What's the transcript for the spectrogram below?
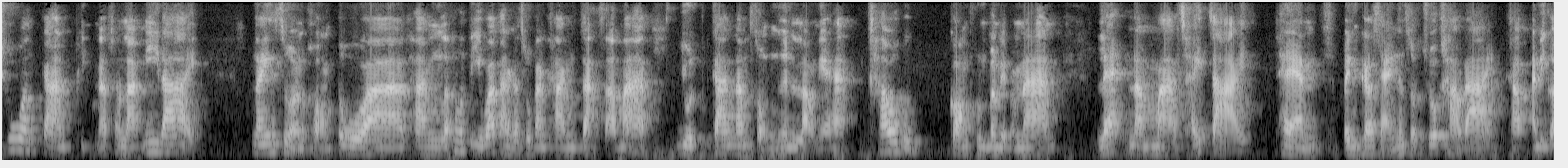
ช่วงการผิดนัดชำระหนี้ได้ ในส่วนของตัวทางรัฐมนตรีว่าการกระทรวงการคลังจะสามารถหยุดการนำส่งเงินเหล่านี้เข้ากองทุนบำเหน็จบำนาญและนำมาใช้จ่าย แทนเป็นกระแสเงินสดชั่วคราวได้ครับ อันนี้ก็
